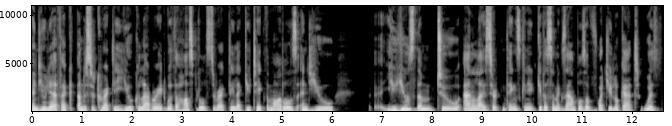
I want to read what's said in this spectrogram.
And Julia, if I understood correctly, you collaborate with the hospitals directly. Like you take the models and you uh, you use them to analyze certain things. Can you give us some examples of what you look at with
